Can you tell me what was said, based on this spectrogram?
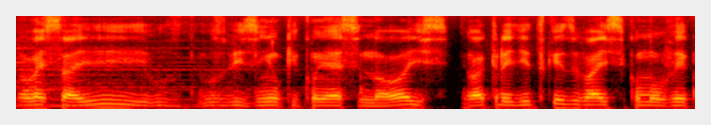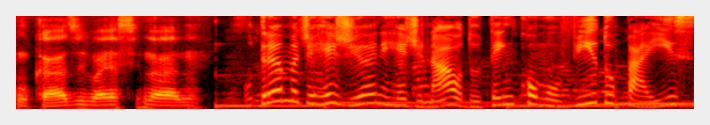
Vai sair os, os, vizinhos que conhecem nós. Eu acredito que eles vão se comover com o caso e vai assinar. Né? O drama de Regiane e Reginaldo tem comovido o país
